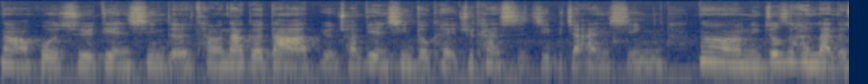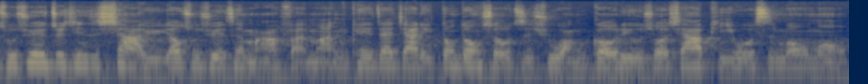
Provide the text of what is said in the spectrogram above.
那或者去电信的台湾大哥大、远传电信都可以去看实际比较安心。那你就是很懒得出去，因为最近是夏雨要出去也是很麻烦嘛，你可以在家里动动手指去网购，例如说虾皮或是某某。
